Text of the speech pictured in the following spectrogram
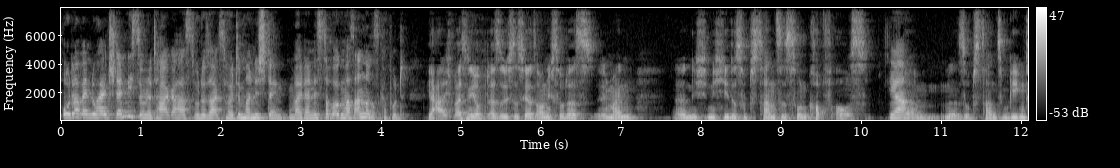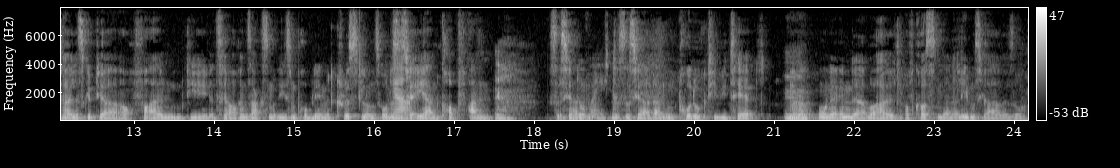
oder wenn du halt ständig so eine Tage hast, wo du sagst, heute mal nicht denken, weil dann ist doch irgendwas anderes kaputt. Ja, ich weiß nicht, ob, also ist es jetzt auch nicht so, dass, ich meine, äh, nicht, nicht jede Substanz ist so ein Kopf aus. Ja. Ähm, eine Substanz. Im Gegenteil, es gibt ja auch vor allem die jetzt ja auch in Sachsen ein Riesenproblem mit Crystal und so. Das Ja. ist ja eher ein Kopf an. Ja. Das ist ja, Doof ne? Mhm. das ist ja dann Produktivität ne? ohne Ende, aber halt auf Kosten deiner Lebensjahre so.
